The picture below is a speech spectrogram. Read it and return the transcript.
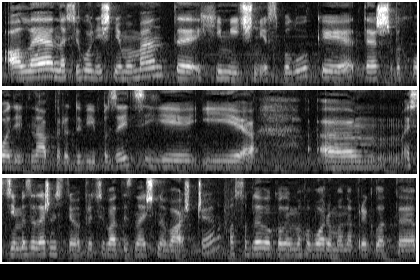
Але на сьогоднішній момент е, хімічні сполуки теж виходять на передові позиції і. Ем, З цими залежностями працювати значно важче, особливо коли ми говоримо, наприклад, е,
